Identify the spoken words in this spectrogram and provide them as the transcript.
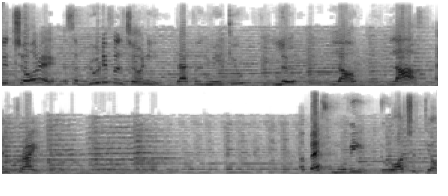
Chichore is a beautiful journey that will make you live, love, laugh, and cry. A best movie to watch with your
